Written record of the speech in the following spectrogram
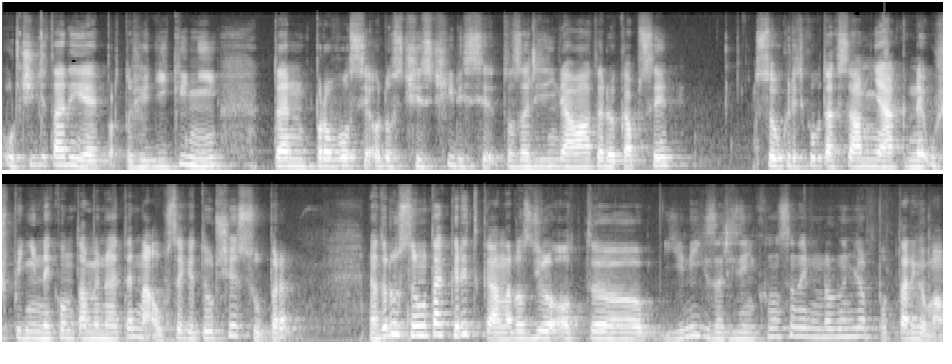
určitě tady je, protože díky ní ten provoz je o dost čistší, když si to zařízení dáváte do kapsy, s tou krytkou tak se vám nějak neušpiní, nekontaminuje ten náustek, je to určitě super. Na druhou stranu ta krytka, na rozdíl od uh, jiných zařízení, které jsem tady nedávno měl pod tady ho mám.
